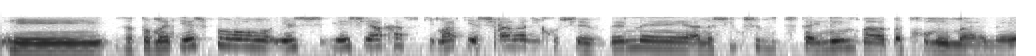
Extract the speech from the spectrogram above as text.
אה, זאת אומרת, יש פה, יש, יש יחס כמעט ישר, אני חושב, בין אנשים שמצטיינים בתחומים האלה,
